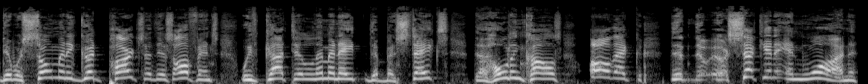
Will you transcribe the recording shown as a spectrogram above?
there were so many good parts of this offense. We've got to eliminate the mistakes, the holding calls, all that. The, the uh, second and one,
